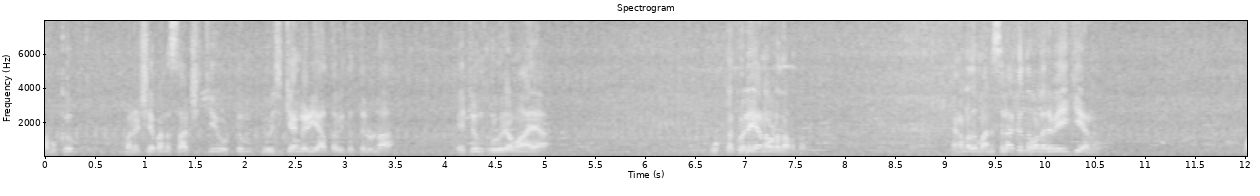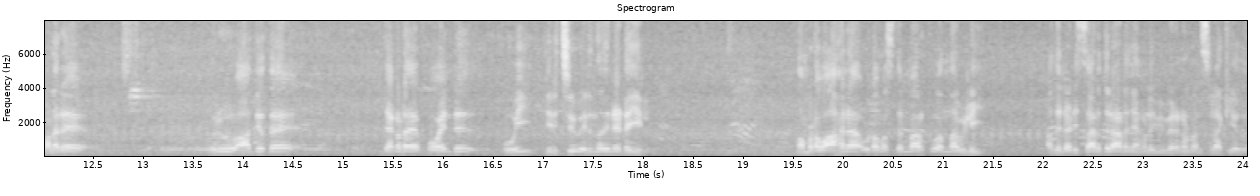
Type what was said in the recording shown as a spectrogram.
നമുക്ക് മനുഷ്യ മനസാക്ഷിക്ക് ഒട്ടും യോജിക്കാൻ കഴിയാത്ത വിധത്തിലുള്ള ഏറ്റവും ക്രൂരമായ കൂട്ടക്കൊലയാണ് അവിടെ നടന്നത്. ഞങ്ങളത് മനസ്സിലാക്കുന്നത് വളരെ വൈകിയാണ്. വളരെ ഒരു ആദ്യത്തെ ഞങ്ങളുടെ പോയിന്റ് പോയി തിരിച്ചു വരുന്നതിനിടയിൽ നമ്മുടെ വാഹന ഉടമസ്ഥന്മാർക്ക് വന്ന വിളി അതിന്റെ അടിസ്ഥാനത്തിലാണ് ഞങ്ങൾ ഈ വിവരങ്ങൾ മനസ്സിലാക്കിയത്.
